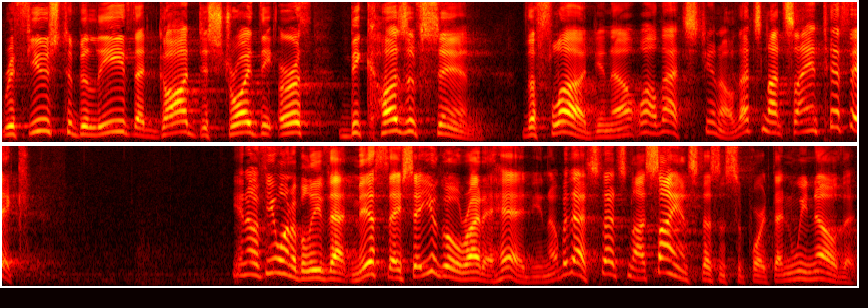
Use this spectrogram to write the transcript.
refuse to believe that God destroyed the earth because of sin, the flood, you know, well that's, you know, that's not scientific. You know, if you want to believe that myth, they say you go right ahead, you know, but that's, that's not, science doesn't support that and we know that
